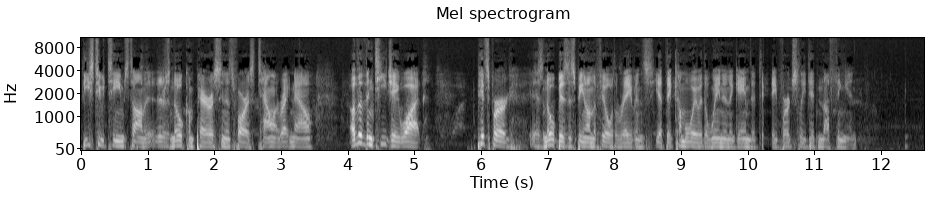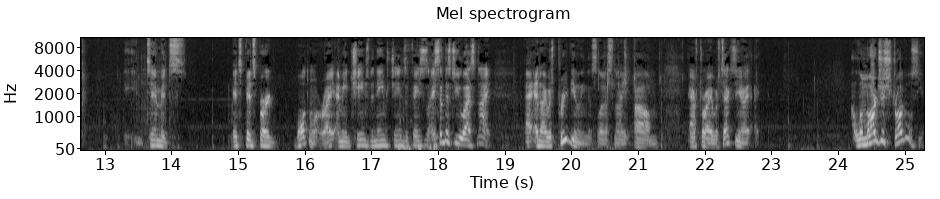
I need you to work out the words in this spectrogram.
these two teams, Tom, there's no comparison as far as talent right now, other than T.J. Watt. Pittsburgh has no business being on the field with the Ravens, yet they come away with a win in a game that they virtually did nothing in. Tim, it's it's Pittsburgh, Baltimore, right? I mean, change the names, change the faces. I said this to you last night, and I was previewing this last night um, after I was texting you. I, I, Lamar just struggles here,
